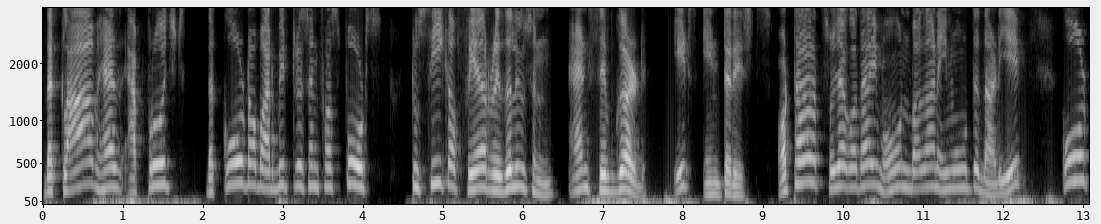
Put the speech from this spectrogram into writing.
the club has approached the Court of Arbitration for Sports to seek a fair resolution and safeguard its interests. অর্থাৎ সোজা কথায় মোহনবাগান এই মুহূর্তে দাঁড়িয়ে court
